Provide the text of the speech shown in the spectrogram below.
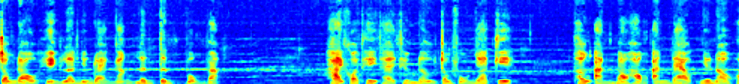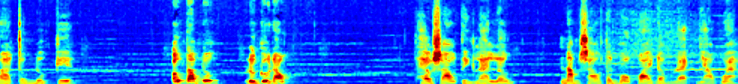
trong đầu hiện lên những đoạn ngắn linh tinh vụn vặt. Hai khối thi thể thiếu nữ trong phủ nha kia thân ảnh màu hồng anh đào như nở hoa trong nước kia. Ân tâm nương, đừng cử động. Theo sau tiếng la lớn, năm sáu tên bộ khoái đồng loạt nhào qua.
